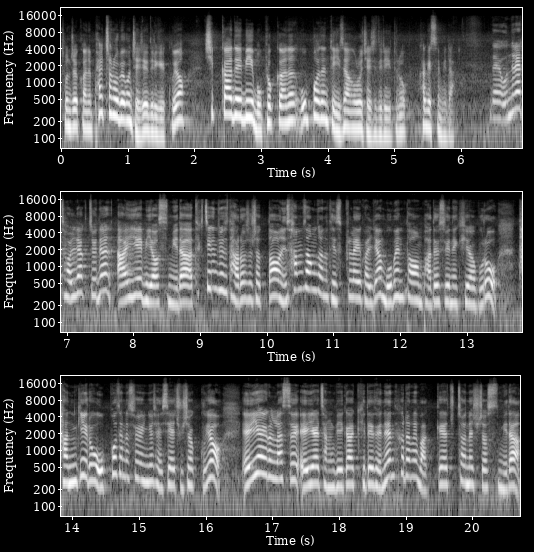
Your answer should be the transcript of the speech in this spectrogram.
손절가는 8,500원 제시해드리겠고요. 시가 대비 목표가는 5% 이상으로 제시드리도록 하겠습니다. 네, 오늘의 전략주는 IM이었습니다. 특징주에서 다뤄주셨던 이 삼성전자 디스플레이 관련 모멘텀 받을 수 있는 기업으로 단기로 5% 수익률 제시해 주셨고요. AR 글라스, AR 장비가 기대되는 흐름에 맞게 추천해 주셨습니다.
